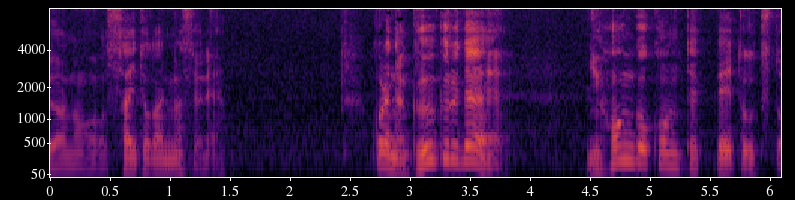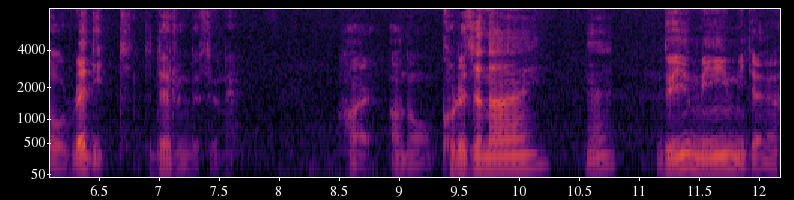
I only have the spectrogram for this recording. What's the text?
うあのサイトがありますよね。これね Google で日本語コンテッペイと打つと Reddit って出るんですよね。はい。あのこれじゃない？ね？Do you mean? みたいな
